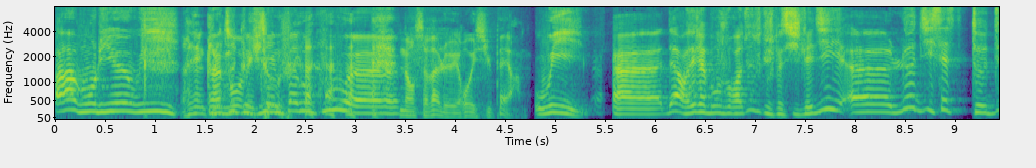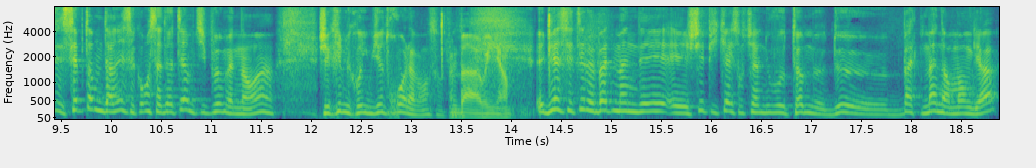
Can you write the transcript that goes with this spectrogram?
Ah, mon Dieu, oui. Rien que Un le truc mot que je n'aime pas beaucoup. euh, Non, ça va, le héros est super. Oui. Euh, alors déjà bonjour à tous, parce que je sais pas si je l'ai dit. Euh, le 17 dé- septembre dernier, ça commence à dater un petit peu maintenant. hein. J'écris mes chroniques bien trop à l'avance. En fait. Bah oui. hein. Eh bien, c'était le Batman Day et chez Pika est sorti un nouveau tome de Batman en manga.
